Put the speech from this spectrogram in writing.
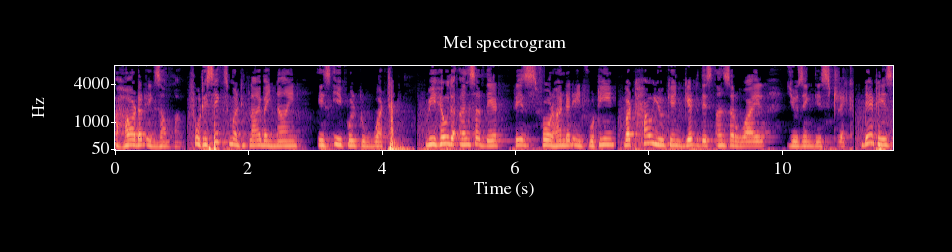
a harder example. 46 multiplied by 9 is equal to what? We have the answer that is 414 but how you can get this answer while using this trick? That is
